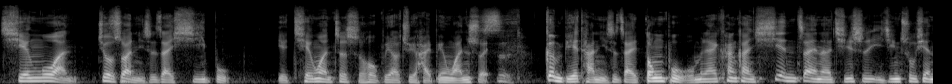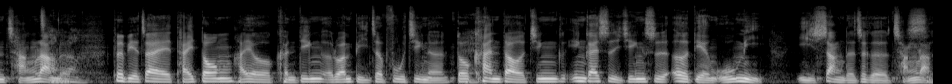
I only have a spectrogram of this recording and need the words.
千万就算你是在西部，也千万这时候不要去海边玩水。是。更别谈你是在东部，我们来看看现在呢，其实已经出现长浪了，特别在台东还有垦丁、鹅銮鼻这附近呢，都看到今应该是已经是二点五米以上的这个长浪，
